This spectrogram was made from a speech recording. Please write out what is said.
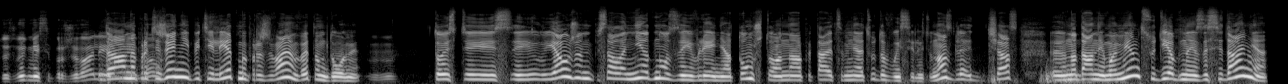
То есть вы вместе проживали? Да, на протяжении пяти лет мы проживаем в этом доме. Мгм. То есть э, я уже написала не одно заявление о том, что она пытается меня отсюда выселить. У нас для, сейчас на данный момент судебные заседания.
